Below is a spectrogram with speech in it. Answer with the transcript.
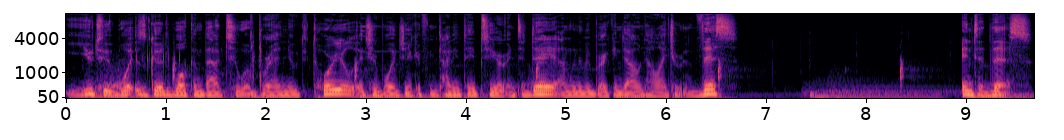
YouTube, what is good? Welcome back to a brand new tutorial. It's your boy Jakob from Tiny Tapes here, and today I'm going to be breaking down how I turn this into this.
